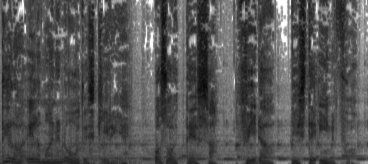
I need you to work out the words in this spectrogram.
Tilaa ilmainen uutiskirje osoitteessa fida.info.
